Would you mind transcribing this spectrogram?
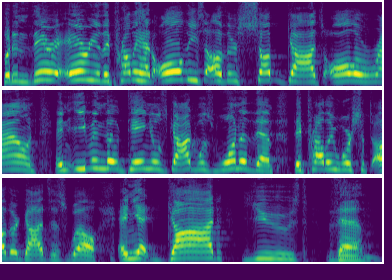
but in their area, they probably had all these other sub gods all around. And even though Daniel's God was one of them, they probably worshiped other gods as well. And yet, God used them.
